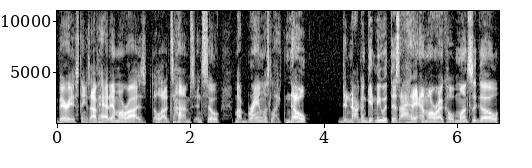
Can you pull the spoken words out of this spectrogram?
various things. I've had MRIs a lot of times. And so my brain was like, nope, they're not gonna get me with this. I had an MRI a couple months ago.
